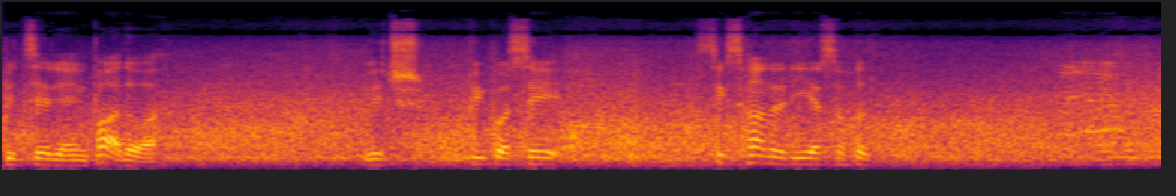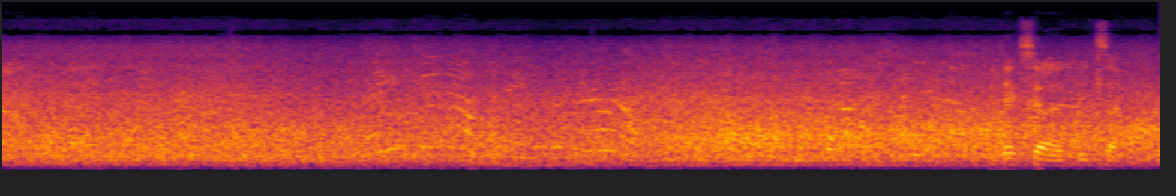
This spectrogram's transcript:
pizzeria in Padua, which people say 600 years old. Excellent pizza.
